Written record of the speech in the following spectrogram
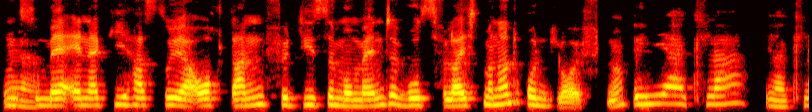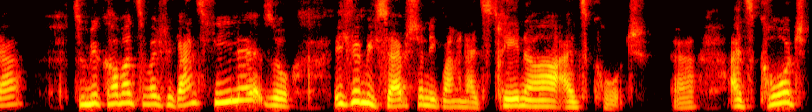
umso ja. mehr Energie hast du ja auch dann für diese Momente, wo es vielleicht mal nicht rund läuft. Ne? Ja, klar, ja, klar. Zu mir kommen zum Beispiel ganz viele, so, ich will mich selbstständig machen als Trainer, als Coach. Ja, als Coach,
